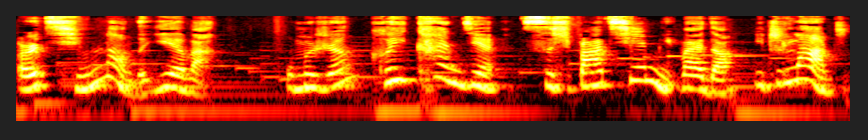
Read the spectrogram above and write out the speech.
而晴朗的夜晚，我们人可以看见四十八千米外的一支蜡烛，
